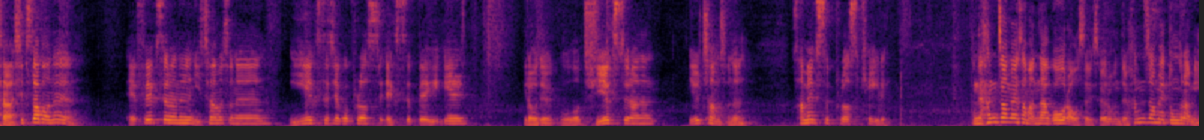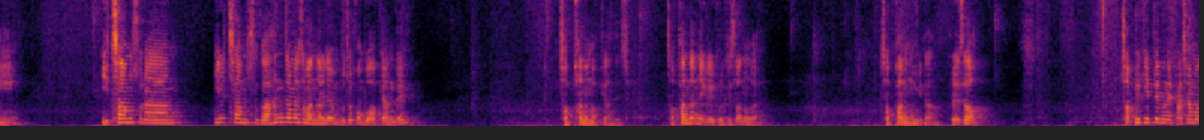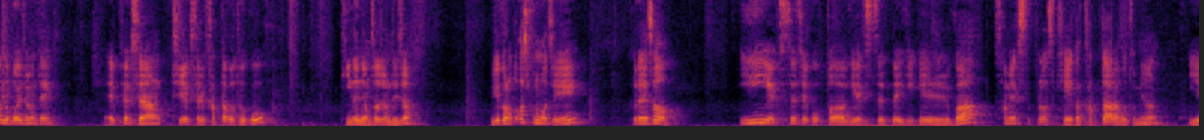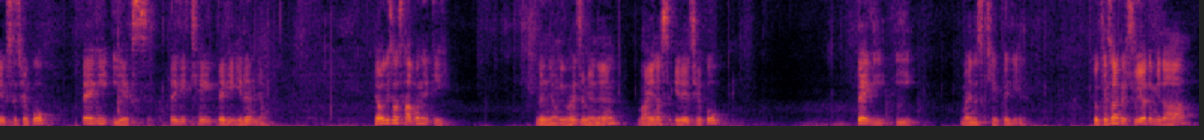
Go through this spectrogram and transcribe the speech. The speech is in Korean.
자, 14번은 fx라는 이차 함수는 2x제곱 플러스 x 빼기 1 이라고 되어 있고 gx라는 1차 함수는 3x 플러스 k래. 근데 한 점에서 만나고 라고 써 있어요. 여러분들 한 점의 동그라미 2차 함수랑 1차 함수가 한 점에서 만나려면 무조건 뭐밖에 안 돼? 접하는 밖에 안 되죠. 접한다는 얘기를 그렇게 써는 거야. 접하는 겁니다. 그래서 접했기 때문에 다시 한 번 더 뭐 해주면 돼? fx랑 gx를 같다고 두고 d는 0 써주면 되죠? 위에 거랑 똑같이 푸는 거지. 그래서 2x 제곱 더하기 x 빼기 1과 3x 플러스 k가 같다라고 두면 2x 제곱 빼기 2x 빼기 k 빼기 1은 0. 여기서 4분의 d는 0 이거 해주면은 마이너스 1의 제곱 빼기 2 마이너스 k 빼기 1 이거 계산할 때 주의해야 됩니다.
